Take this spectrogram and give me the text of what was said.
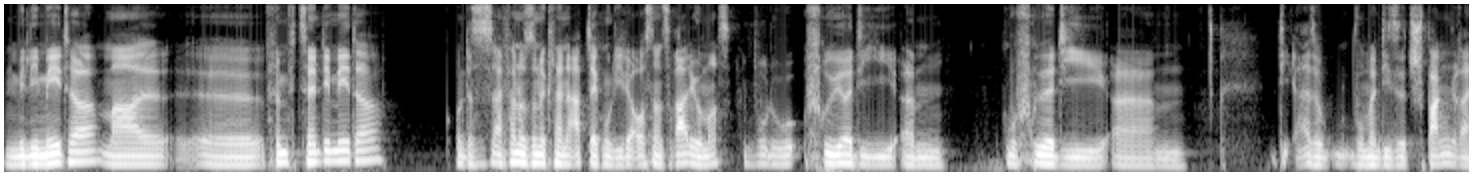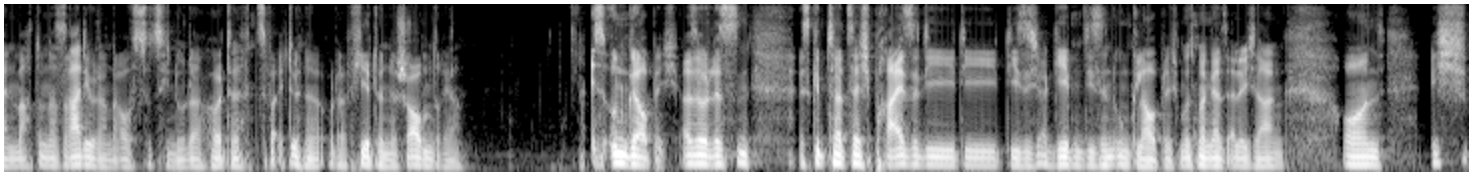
ein Millimeter mal äh, 5 Zentimeter und das ist einfach nur so eine kleine Abdeckung, die du außen ans Radio machst, wo du früher die, ähm, wo früher die, ähm, die, also wo man diese Spangen reinmacht, um das Radio dann rauszuziehen oder heute zwei dünne oder vier dünne Schraubendreher. Ist unglaublich. Also das, es gibt tatsächlich Preise, die, die, die sich ergeben, die sind unglaublich, muss man ganz ehrlich sagen. Und ich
